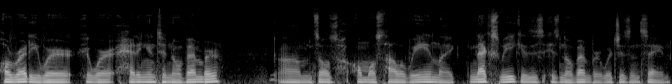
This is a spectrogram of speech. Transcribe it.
already we're we're heading into November. Um, it's almost Halloween. Like next week is is November, which is insane.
